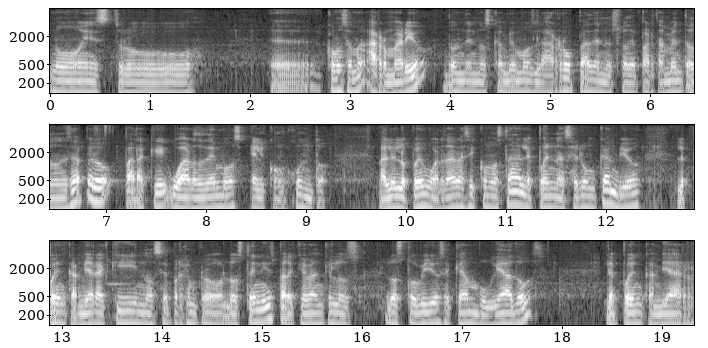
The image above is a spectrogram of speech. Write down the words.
nuestro, eh, ¿cómo se llama? Armario, donde nos cambiamos la ropa de nuestro departamento, donde sea, pero para que guardemos el conjunto. ¿Vale? Lo pueden guardar así como está, le pueden hacer un cambio, le pueden cambiar aquí, no sé, por ejemplo, los tenis para que vean que los, los tobillos se quedan bugueados, le pueden cambiar,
